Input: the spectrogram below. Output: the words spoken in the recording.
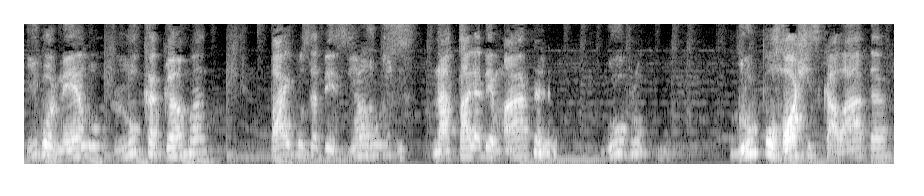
Igor Melo, Luca Gama, pai dos adesivos, Natália Demarco, grupo, grupo Rocha Escalada,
